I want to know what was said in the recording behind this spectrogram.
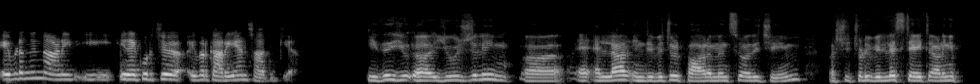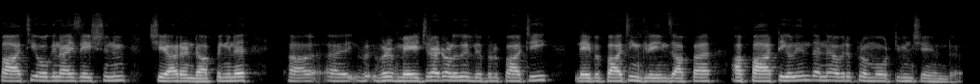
എവിടെ നിന്നാണ് ഈ- ഇതേക്കുറിച്ച് ഇവർക്ക് അറിയാൻ സാധിക്കുക? ഇത് യൂഷ്വലി എല്ലാ ഇൻഡിവിജ്വൽ പാർലമെന്റ്സും അത് ചെയ്യും. പക്ഷെ ഇച്ചിരി വലിയ സ്റ്റേറ്റ് ആണെങ്കിൽ പാർട്ടി ഓർഗനൈസേഷനും ചെയ്യാറുണ്ട്. അപ്പൊ ഇങ്ങനെ ഇവിടെ മേജർ ആയിട്ടുള്ളത് ലിബറൽ പാർട്ടി ലേബർ പാർട്ടിയും ഗ്രീൻസ് അപ്പൊ ആ പാർട്ടികളിൽ നിന്ന് തന്നെ അവർ പ്രൊമോട്ടും ചെയ്യുന്നുണ്ട്.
